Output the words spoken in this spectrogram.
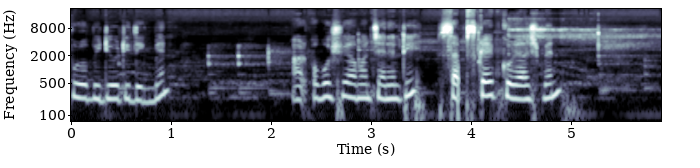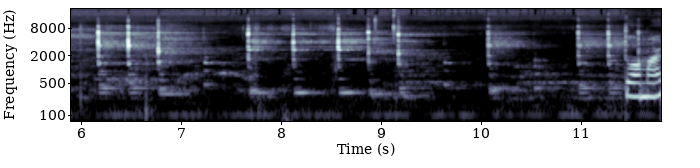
পুরো ভিডিওটি দেখবেন। আর অবশ্যই আমার চ্যানেলটি সাবস্ক্রাইব করে আসবেন। তো আমার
